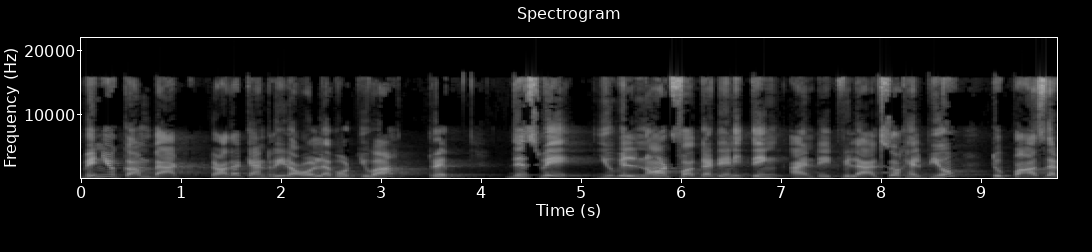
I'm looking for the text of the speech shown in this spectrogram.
when you come back, Radha can read all about your trip. This way, you will not forget anything and it will also help you to pass the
